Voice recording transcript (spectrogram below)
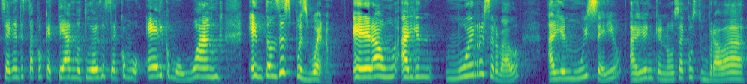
Si alguien te está coqueteando, tú debes de ser como él, como Wang. Entonces, pues bueno, era un, alguien muy reservado, alguien muy serio, alguien que no se acostumbraba a,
